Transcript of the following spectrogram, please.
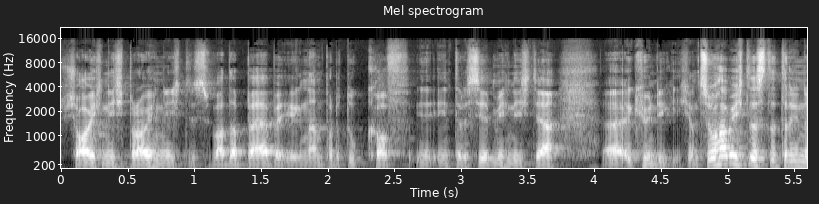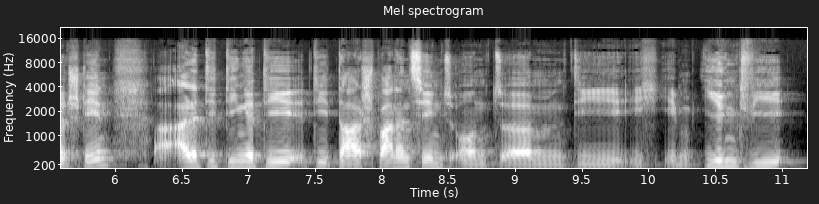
schaue ich nicht, brauche ich nicht, das war dabei bei irgendeinem Produktkauf, interessiert mich nicht, ja, äh, kündige ich. Und so habe ich das da drinnen stehen. Alle die Dinge, die, die da spannend sind und ähm, die ich eben irgendwie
